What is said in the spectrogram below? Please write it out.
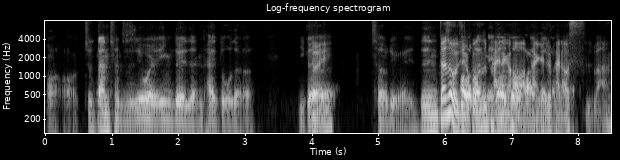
哦哦，就单纯只是为了应对人太多的一个策略。对但是我觉得光是排那个号码牌，应该就排到死吧。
